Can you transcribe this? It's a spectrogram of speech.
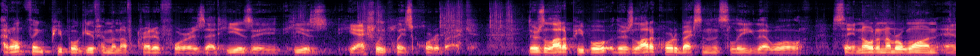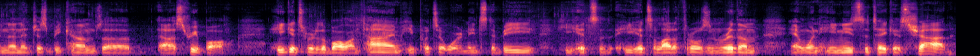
I don't think people give him enough credit for is that he is a he is he actually plays quarterback. There's a lot of people. There's a lot of quarterbacks in this league that will say no to number one, and then it just becomes a, a street ball. He gets rid of the ball on time. He puts it where it needs to be. He hits the, he hits a lot of throws in rhythm, and when he needs to take his shot,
